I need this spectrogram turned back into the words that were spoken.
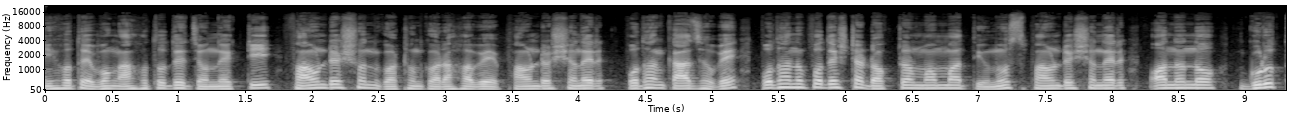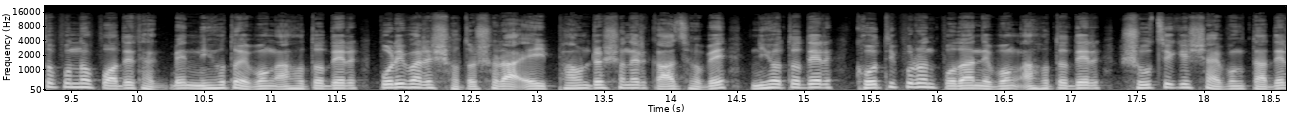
নিহত এবং আহতদের জন্য একটি ফাউন্ডেশন গঠন করা হবে। ফাউন্ডেশনের প্রধান কাজ হবে প্রধান উপদেষ্টা ডক্টর মোহাম্মদ ইউনুস ফাউন্ডেশনের অন্যান্য গুরুত্বপূর্ণ পদে থাকবেন নিহত এবং আহতদের পরিবারের সদস্যরা। এই ফাউন্ডেশনের কাজ হবে নিহতদের ক্ষতিপূরণ প্রদান এবং আহতদের সুচিকিৎসা এবং তাদের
